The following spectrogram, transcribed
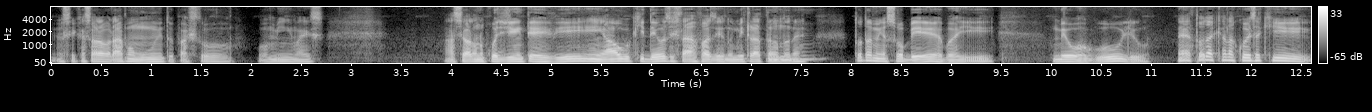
Eu sei que a senhora orava muito, pastor, por mim, mas a senhora não podia intervir em algo que Deus estava fazendo, me tratando, né? Toda a minha soberba e o meu orgulho, né? Toda aquela coisa que,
